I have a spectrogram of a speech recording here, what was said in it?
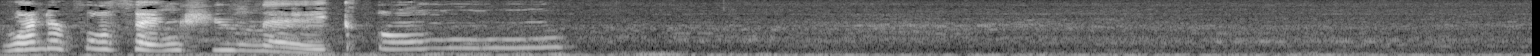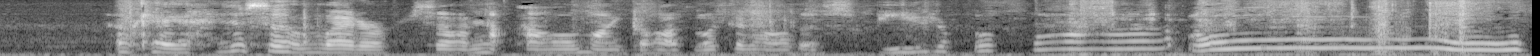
wonderful things you make. Oh. Okay, this is a letter, so I'm not, oh my god, look at all this beautiful stuff. Oh.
